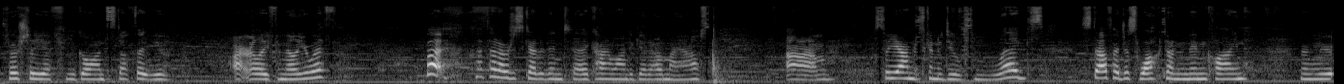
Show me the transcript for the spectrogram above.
especially if you go on stuff that you aren't really familiar with. But I thought I would just get it in today. I kind of wanted to get out of my house. Um, so yeah, I'm just gonna do some legs stuff. I just walked on an incline. I'm gonna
